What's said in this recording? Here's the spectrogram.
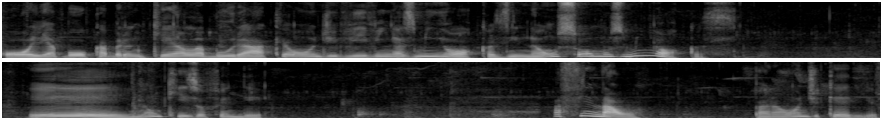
Olha a boca branquela, buraco é onde vivem as minhocas e não somos minhocas. Ei, não quis ofender. Afinal, para onde quer ir?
